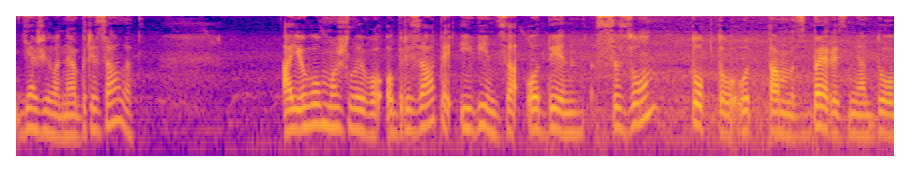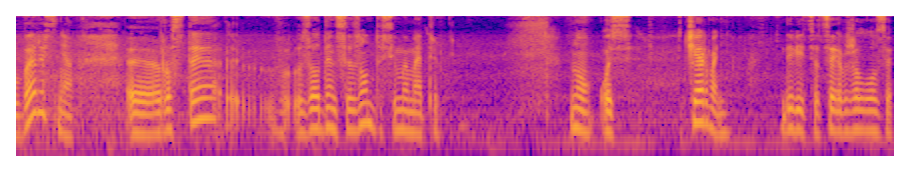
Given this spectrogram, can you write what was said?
Я ж його не обрізала, а його можливо обрізати, і він за один сезон, тобто от там з березня до вересня, е, росте е, за один сезон до 7 метрів. Ну, ось червень. Дивіться, це вже лози.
